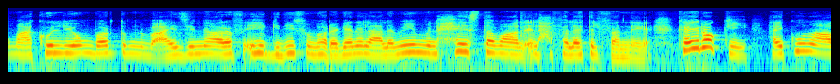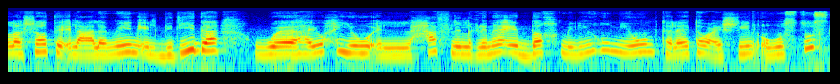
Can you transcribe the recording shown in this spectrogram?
ومع كل يوم برضو بنبقى عايزين نعرف إيه الجديد في مهرجان العالمين من حيث طبعا الحفلات الفنية. كايروكي هيكونوا على شاطئ العالمين الجديدة وهيحيوا الحفل الغنائي الضخم ليهم يوم 23 أغسطس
